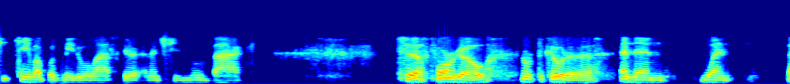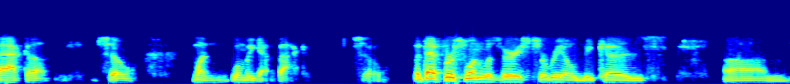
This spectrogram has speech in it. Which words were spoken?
she came up with me to Alaska and then she moved back to Fargo, North Dakota, and then went back up. So when when we got back. So but that first one was very surreal because um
